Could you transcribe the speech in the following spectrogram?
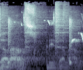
Резонанс. Резонанс.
